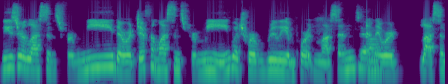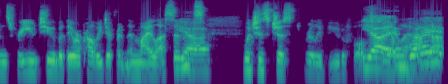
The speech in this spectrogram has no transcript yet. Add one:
these are lessons for me. There were different lessons for me, which were really important lessons. Yeah. And they were lessons for you too, but they were probably different than my lessons yeah. which is just really beautiful. yeah to be able and what i that.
